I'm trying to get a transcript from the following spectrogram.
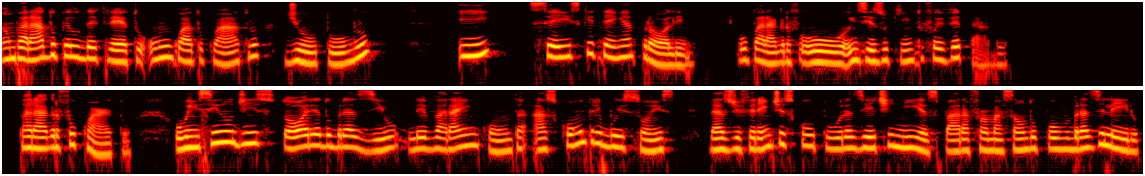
amparado pelo decreto 144 de outubro, e 6 que tenha prole. O parágrafo, o inciso 5 foi vetado. Parágrafo 4. O ensino de História do Brasil levará em conta as contribuições das diferentes culturas e etnias para a formação do povo brasileiro,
